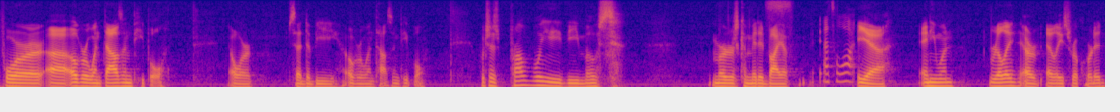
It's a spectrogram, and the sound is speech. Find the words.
for uh, over 1,000 people, or said to be over 1,000 people, which is probably the most murders committed by a That's a lot. yeah anyone really, or at least recorded.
